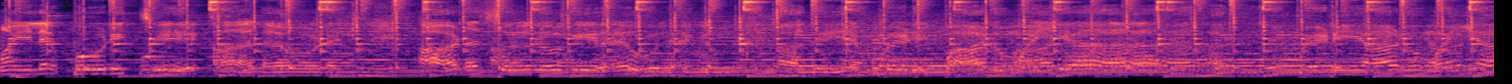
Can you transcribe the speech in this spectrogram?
മയില പൊടിച്ച് കാല ഉടച്ച് ஆட சொல்லுகிற உலகம் அது எப்படி பாடும் ஐயா? எப்படி ஆடும் ஐயா?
